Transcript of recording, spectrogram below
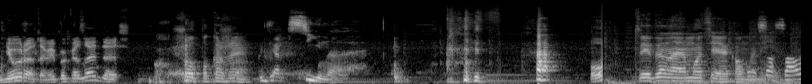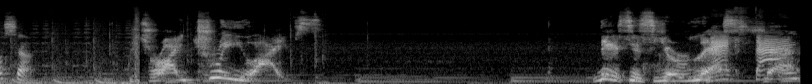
Юра, тобі показати дещо? Що, покажи. Я псіна. Це єдина емоція, яка в мене є. Пососався? Try three lives. This is your last time.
